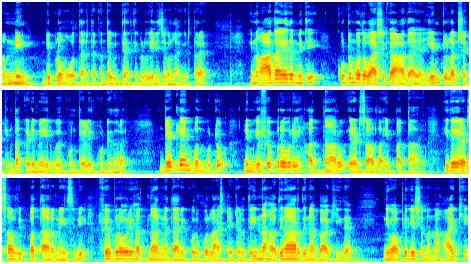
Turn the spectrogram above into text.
ರನ್ನಿಂಗ್ ಡಿಪ್ಲೊಮಾ ಓದ್ತಾ ಇರ್ತಕ್ಕಂಥ ವಿದ್ಯಾರ್ಥಿಗಳು ಎಲಿಜಿಬಲ್ ಆಗಿರ್ತಾರೆ. ಇನ್ನು ಆದಾಯದ ಮಿತಿ, ಕುಟುಂಬದ ವಾರ್ಷಿಕ ಆದಾಯ ಎಂಟು ಲಕ್ಷಕ್ಕಿಂತ ಕಡಿಮೆ ಇರಬೇಕು ಅಂತೇಳಿ ಕೊಟ್ಟಿದ್ದಾರೆ. ಡೆಡ್ಲೈನ್ ಬಂದ್ಬಿಟ್ಟು ನಿಮಗೆ ಫೆಬ್ರವರಿ ಹದಿನಾರು, ಎರಡು ಸಾವಿರದ ಇಪ್ಪತ್ತಾರು. ಇದೇ ಎರಡು ಸಾವಿರದ ಇಪ್ಪತ್ತಾರನೇ ಇಸ್ವಿ ಫೆಬ್ರವರಿ ಹದಿನಾರನೇ ತಾರೀಕುವರೆಗೂ ಲಾಸ್ಟ್ ಡೇಟ್ ಇರುತ್ತೆ. ಇನ್ನು ಹದಿನಾರು ದಿನ ಬಾಕಿ ಇದೆ. ನೀವು ಅಪ್ಲಿಕೇಶನನ್ನು ಹಾಕಿ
